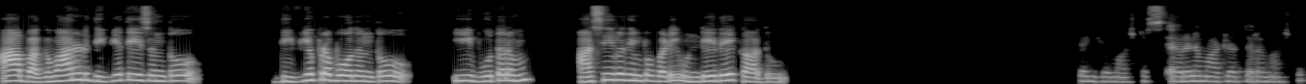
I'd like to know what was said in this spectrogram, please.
ఆ భగవానుడి దివ్య తేజంతో, దివ్య ప్రబోధంతో ఈ భూతలం ఆశీర్వదింపబడి ఉండేదే కాదు. Thank you masters. ఎవరైనా మాట్లాడతారా మాస్టర్?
